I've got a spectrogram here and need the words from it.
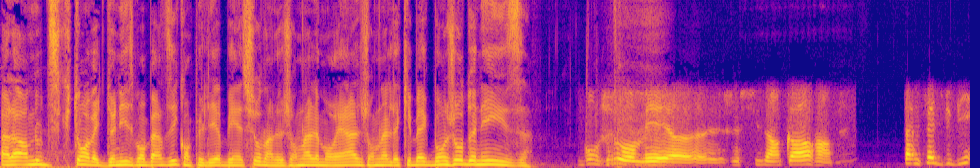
Alors, nous discutons avec Denise Bombardier, qu'on peut lire bien sûr dans le Journal de Montréal, Journal de Québec. Bonjour, Denise. Bonjour, mais euh, je suis encore en... Ça me fait du bien,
